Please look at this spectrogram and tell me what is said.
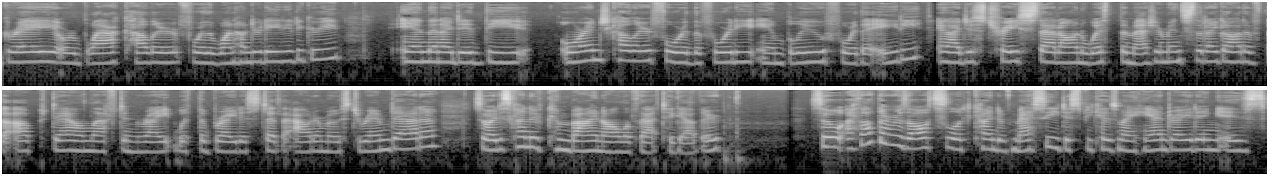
gray or black color for the 180 degree and then I did the orange color for the 40 and blue for the 80 and I just traced that on with the measurements that I got of the up, down, left, and right with the brightest to the outermost rim data. So I just kind of combine all of that together. So I thought the results looked kind of messy just because my handwriting is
